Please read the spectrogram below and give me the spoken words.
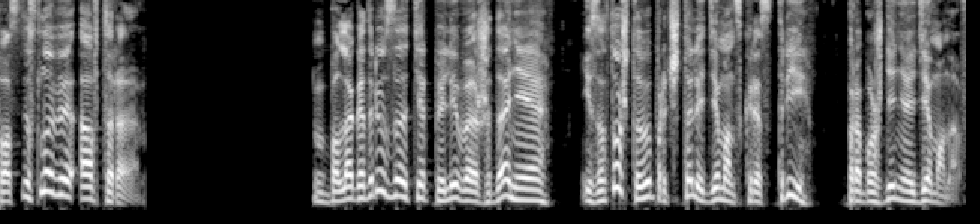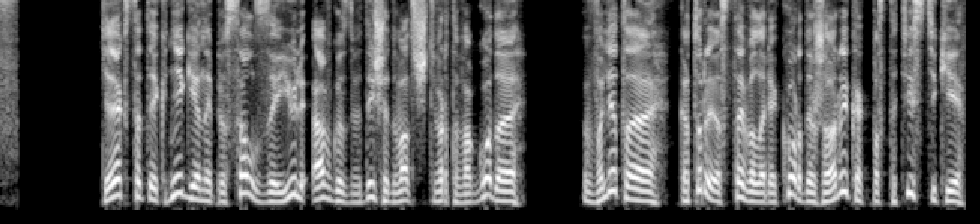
Послесловие автора. Благодарю за терпеливое ожидание и за то, что вы прочитали «Демон's Крест 3. Пробуждение демонов». Текст этой книги я написал за июль-август 2024 года, в лето, которое оставило рекорды жары как по статистике,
